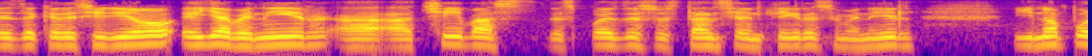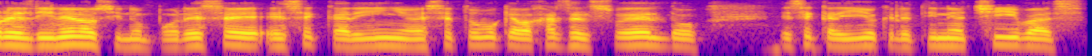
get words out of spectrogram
desde que decidió ella venir a, Chivas después de su estancia en Tigres Femenil, y no por el dinero, sino por ese, ese cariño, ese tuvo que bajarse el sueldo, ese cariño que le tiene a Chivas,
